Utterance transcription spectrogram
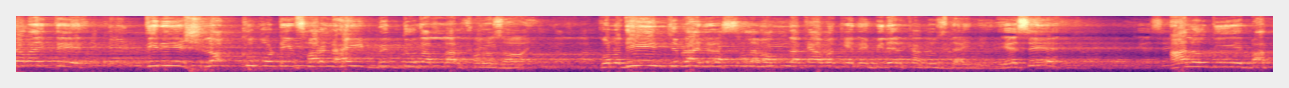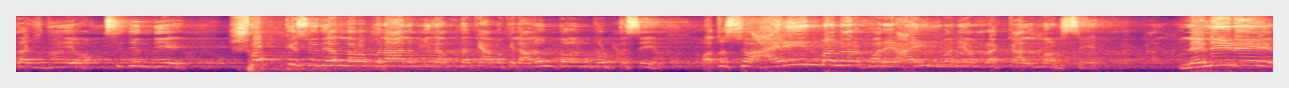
জ্বালাইতে তিরিশ লক্ষ কোটি ফারেনহাইট বিদ্যুৎ আল্লাহর খরচ হয়। কোনদিন জিব্রাইল সালাম আপনাকে আমাকে এনে বিলের কাগজ দেয়নি। দিয়েছে? আলো দিয়ে, বাতাস দিয়ে, অক্সিজেন দিয়ে, সবকিছু দিয়ে আল্লাহ রাব্বুল আলামিন আপনাকে আমাকে লালন পালন করতেছে। অথচ আইন মানার পরে আইন মানে আমরা কাল মারছে। লেলিনের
